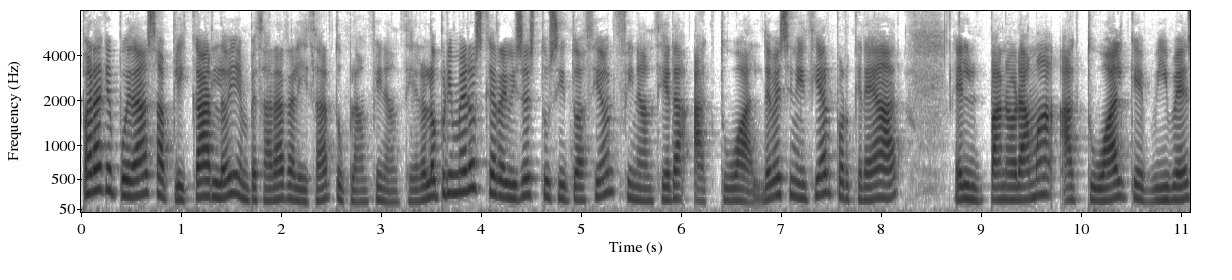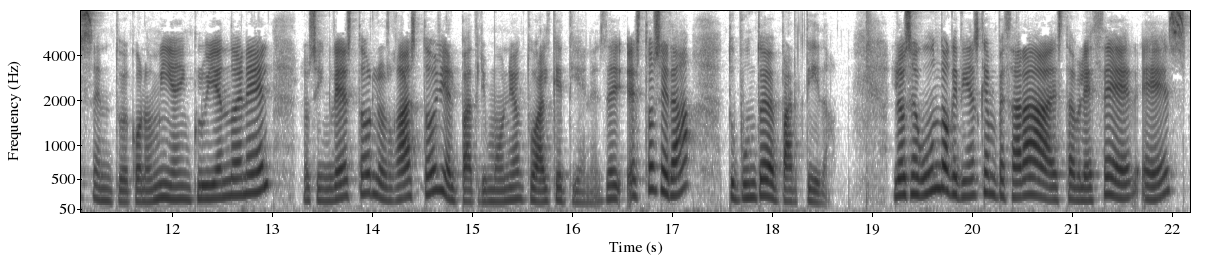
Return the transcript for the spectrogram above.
para que puedas aplicarlo y empezar a realizar tu plan financiero. Lo primero es que revises tu situación financiera actual. Debes iniciar por crear el panorama actual que vives en tu economía, incluyendo en él los ingresos, los gastos y el patrimonio actual que tienes. Esto será tu punto de partida. Lo segundo que tienes que empezar a establecer es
